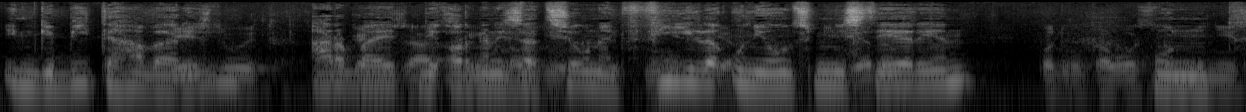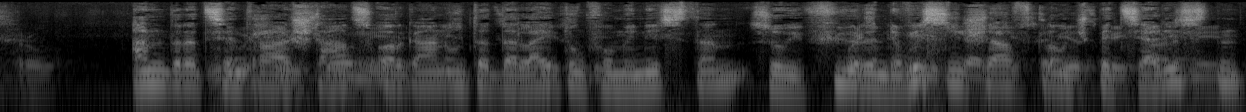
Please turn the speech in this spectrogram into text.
Im Gebiet der Havarie arbeiten die Organisationen vieler Unionsministerien und anderer Zentralstaatsorgane unter der Leitung von Ministern sowie führende Wissenschaftler und Spezialisten,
